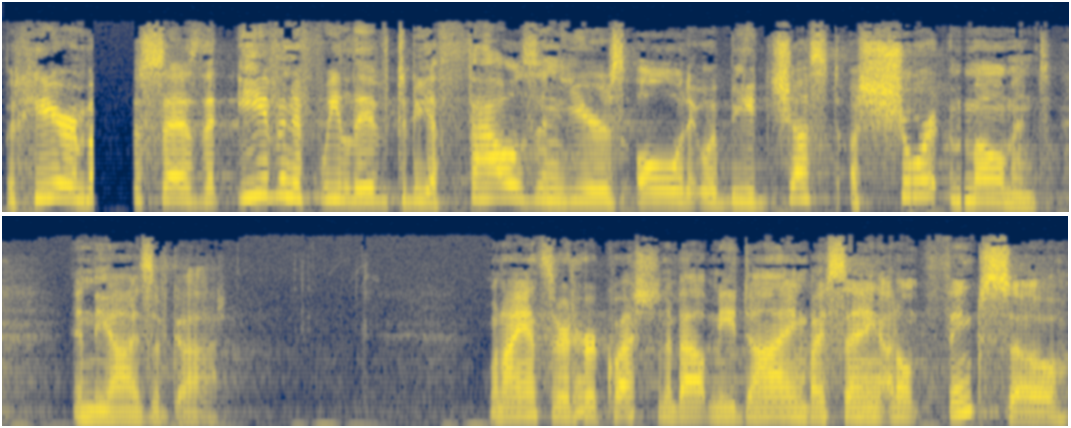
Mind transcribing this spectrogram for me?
But here Moses says that even if we lived to be a thousand years old, it would be just a short moment in the eyes of God. When I answered her question about me dying by saying, I don't think so,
